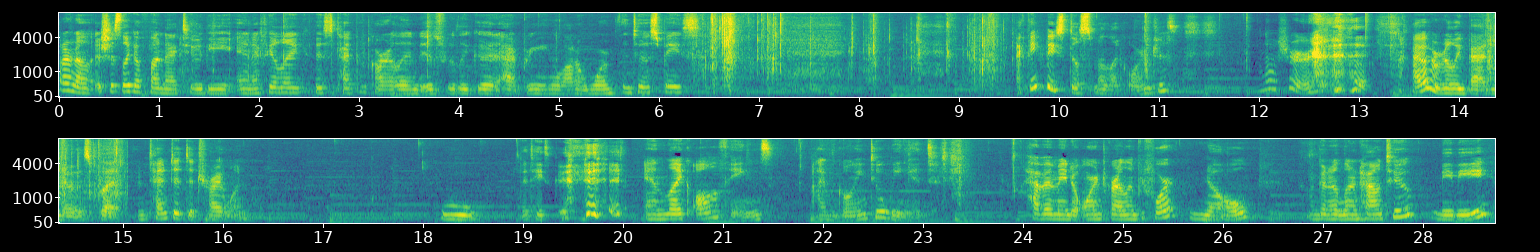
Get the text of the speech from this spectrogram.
I don't know, it's just like a fun activity and I feel like this type of garland is really good at bringing a lot of warmth into a space. I think they still smell like oranges. I'm not sure. I have a really bad nose, but I'm tempted to try one. Ooh, that tastes good. and like all things, I'm going to wing it. Haven't made an orange garland before? No. I'm gonna learn how to? Maybe.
